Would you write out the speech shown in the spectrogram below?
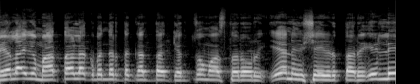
ಮೇಲಾಗಿ ಮಾತಾಡಕ್ ಬಂದಿರತಕ್ಕಂಥ ಕೆಂಚು ಮಾಸ್ತರ್ ಅವರು ಏನು ವಿಷಯ ಇಡ್ತಾರೆ? ಇಲ್ಲಿ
